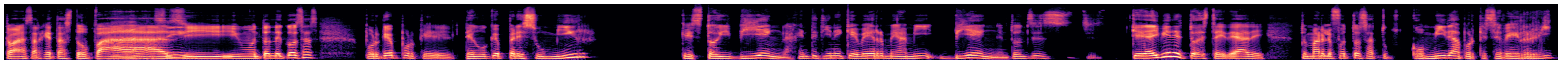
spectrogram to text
todas las tarjetas topadas Ah, sí. y, y un montón de cosas. ¿Por qué? Porque tengo que presumir que estoy bien, la gente tiene que verme a mí bien. Entonces, que de ahí viene toda esta idea de tomarle fotos a tu comida porque se ve rica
